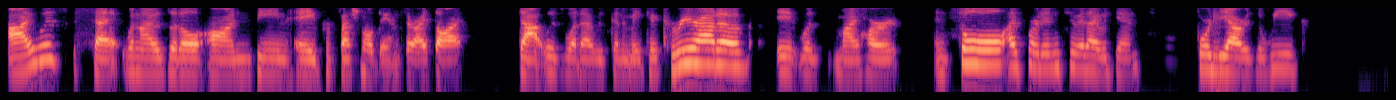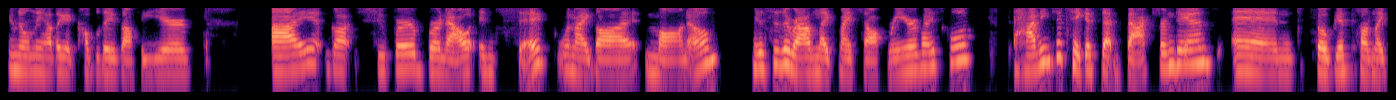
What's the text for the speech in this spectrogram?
I was set when I was little on being a professional dancer. I thought that was what I was going to make a career out of. It was my heart and soul I poured into it. I would dance 40 hours a week and only have like a couple days off a year. I got super burnout and sick when I got mono. This is around like my sophomore year of high school. Having to take a step back from dance and focus on like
